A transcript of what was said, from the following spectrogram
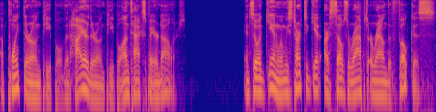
appoint their own people, that hire their own people on taxpayer dollars. And so, again, when we start to get ourselves wrapped around the focus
